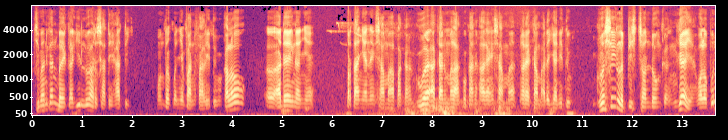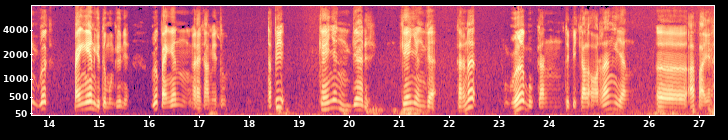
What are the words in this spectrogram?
cuman kan balik lagi lu harus hati-hati untuk menyimpan file itu. Kalau uh, ada yang nanya pertanyaan yang sama, apakah gue akan melakukan hal yang sama ngerekam adegan itu? Gue sih lebih condong ke enggak ya, walaupun gue pengen gitu mungkin ya, gue pengen ngerekam itu. Tapi Kayaknya enggak deh. Kayaknya enggak. Karena gue bukan tipikal orang yang uh, apa ya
